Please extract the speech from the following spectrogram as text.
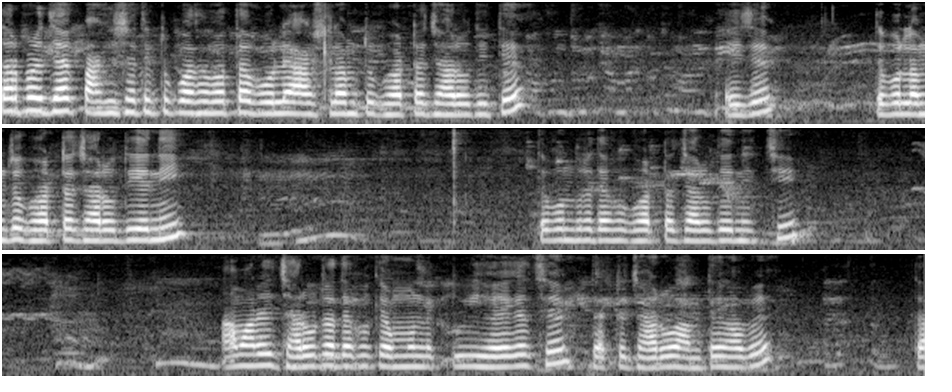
তারপরে যাক, পাখির সাথে একটু কথাবার্তা বলে আসলাম একটু ঘরটা ঝাড়ু দিতে। এই যে, তো বললাম যে ঘরটা ঝাড়ু দিয়ে নিই। তো বন্ধুরা, দেখো ঘরটা ঝাড়ু দিয়ে নিচ্ছি। আমার এই ঝাড়ুটা দেখো কেমন একটু ই হয়ে গেছে, তো একটা ঝাড়ু আনতে হবে। তা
